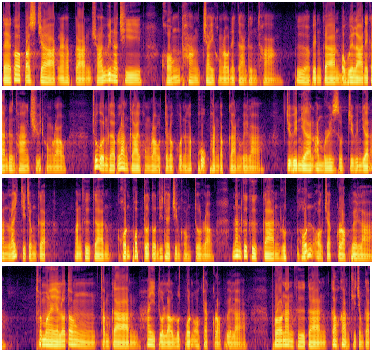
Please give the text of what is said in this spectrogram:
แต่ก็ปราศจากนะครับการใช้วินาทีของทางใจของเราในการเดินทาง เพื่อเป็นการบอกเวลาในการเดินทางชีวิตของเรา ทุกคนครับร่างกายของเราแต่ละคนนะครับผูกพันกับการเวลา จิตวิญญาณอันบริสุทธิ์จิตวิญญาณอันไร้ขีดจำกัด มันคือการค้นพบตัวตนที่แท้จริงของตัวเรา นั่นก็คือการหลุดพ้นออกจากกรอบเวลาทำไมเราต้องทำการให้ตัวเราหลุดพ้นออกจากกรอบเวลา เพราะนั่นคือการก้าวข้ามขีดจำกัด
